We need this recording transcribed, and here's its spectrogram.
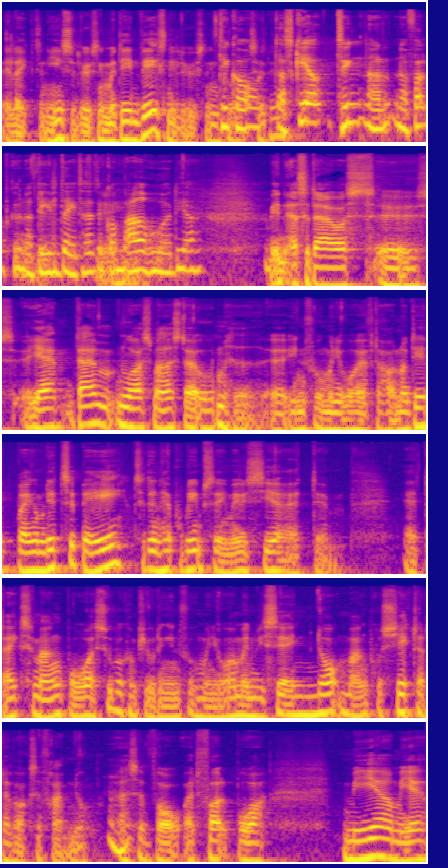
eller ikke den eneste løsning, men det er en væsentlig løsning. Det går, til det. Der sker ting, når, når folk begynder at dele data, det går meget hurtigere. Men altså, der er også, øh, ja, der er nu også meget større åbenhed øh, inden for humaniora efterhånden, og det bringer mig lidt tilbage til den her problemstilling med, at vi siger, at øh, at der er ikke så mange brugere af supercomputing inden for humaniora, men vi ser enormt mange projekter, der vokser frem nu. Mm. Altså hvor at folk bruger mere og mere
